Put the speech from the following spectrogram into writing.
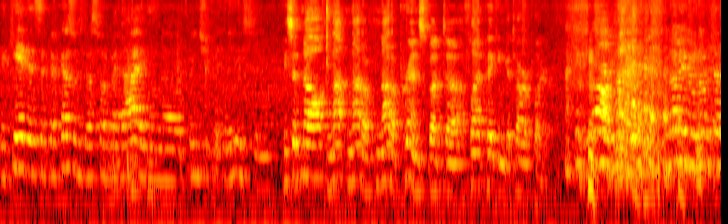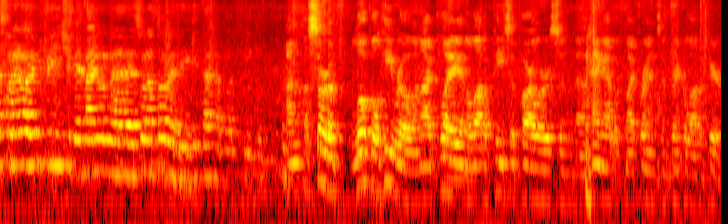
le chiede se per caso ti trasformerai in un eh, principe bellissimo. He said, "No, not not a not a prince, but uh, a flat picking guitar player." No, no, non, in un, non trasformerò in principe, ma in un eh, suonatore di chitarra flat. I'm a sort of local hero, and I play in a lot of pizza parlors and uh, hang out with my friends and drink a lot of beer.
